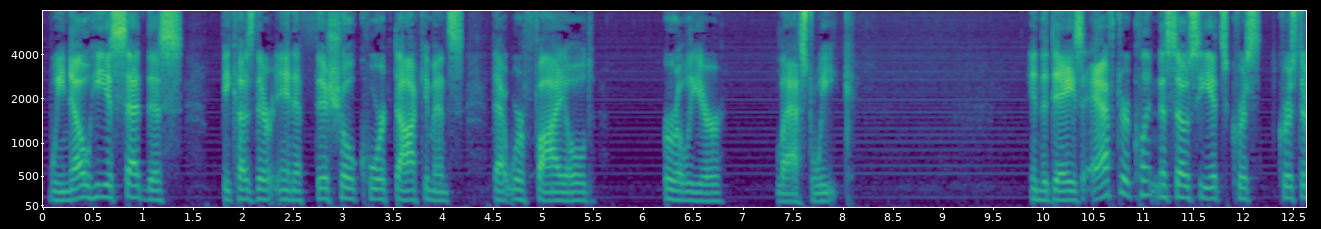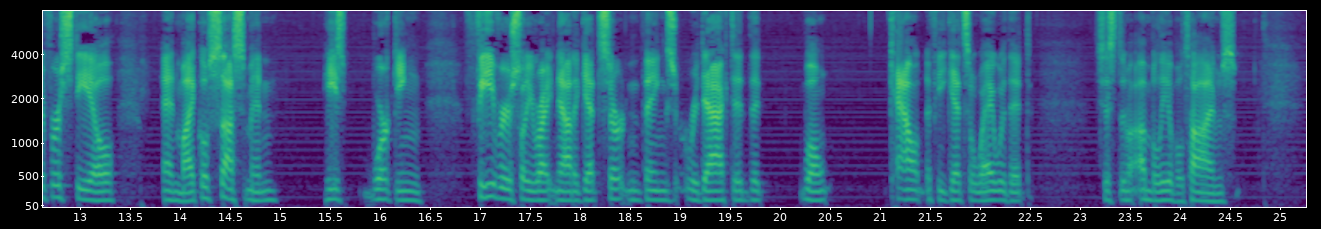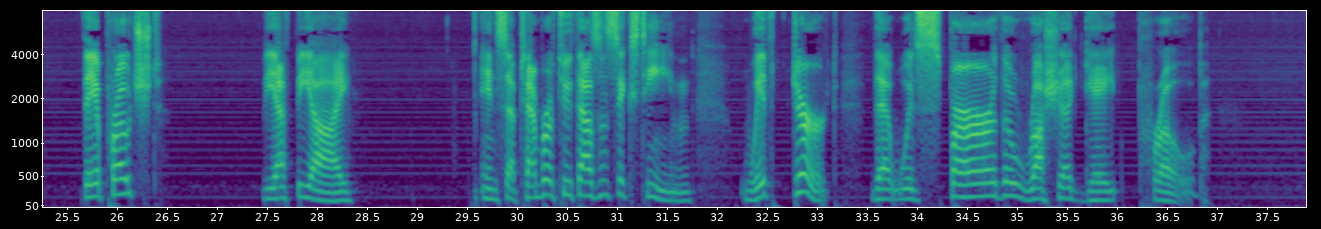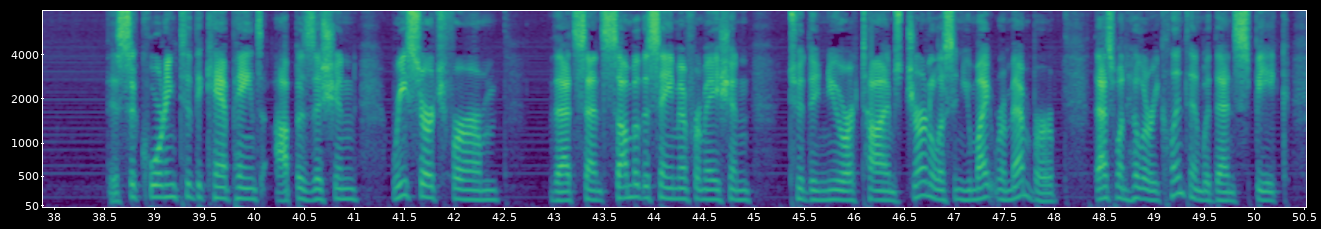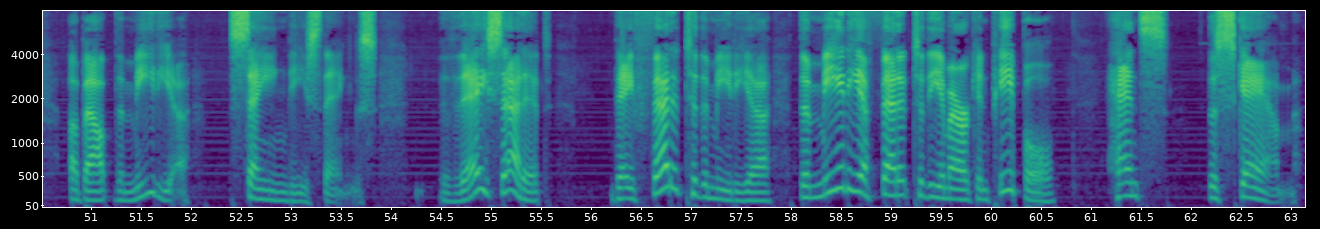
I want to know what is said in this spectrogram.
We know he has said this because they're in official court documents that were filed earlier last week. In the days after Clinton associates Chris, Christopher Steele and Michael Sussmann, he's working feverishly right now to get certain things redacted that won't count if he gets away with it. It's just unbelievable times. They approached the FBI in September of 2016 with dirt that would spur the Russia Gate probe. This, according to the campaign's opposition research firm that sent some of the same information to the New York Times journalists. And you might remember that's when Hillary Clinton would then speak about the media saying these things. They said it, they fed it to the media, the media fed it to the American people, hence the scam.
